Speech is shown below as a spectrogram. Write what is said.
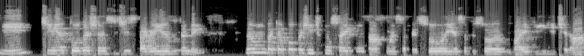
e tinha toda a chance de estar ganhando também. Então, daqui a pouco a gente consegue contato com essa pessoa e essa pessoa vai vir retirar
